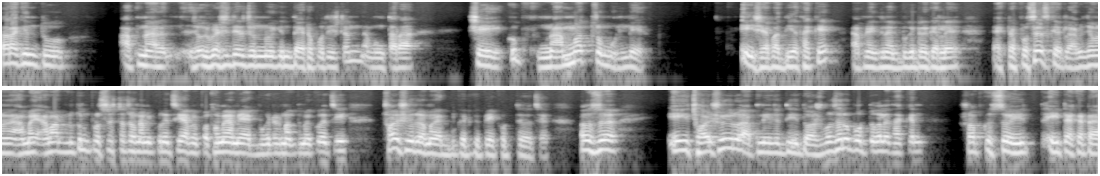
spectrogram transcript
তারা কিন্তু আপনার অভিবাসীদের জন্য কিন্তু একটা প্রতিষ্ঠান এবং তারা সেই খুব নামমাত্র মূল্যে এই সেবা দিয়ে থাকে। আপনি একজন অ্যাডভোকেটের গেলে একটা প্রসেস গেলে, আমি যেমন আমি, আমার নতুন প্রসেসটা যখন আমি করেছি, আমি প্রথমে আমি অ্যাডভোকেটের মাধ্যমে করেছি ছয়শো ইউরো আমার অ্যাডভোকেটকে পে করতে হয়েছে। অথচ এই ছয়শো ইউরো আপনি যদি দশ বছরও পর্তুগালে থাকেন সব কিছু এই এই টাকাটা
